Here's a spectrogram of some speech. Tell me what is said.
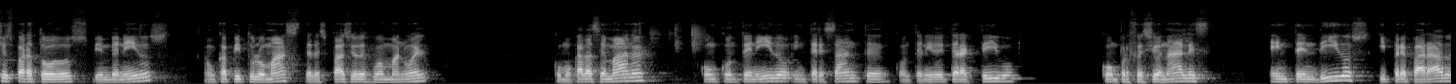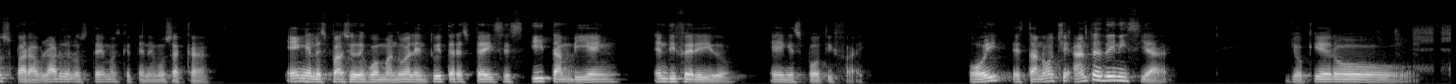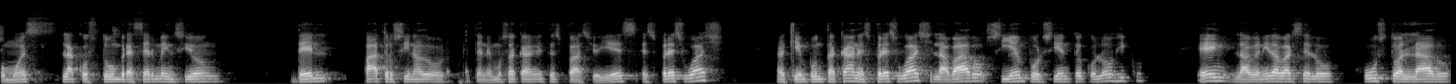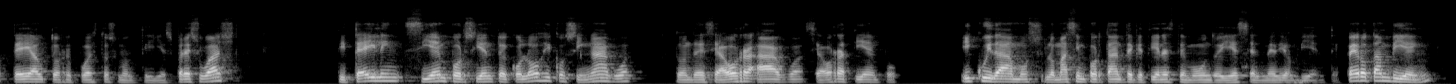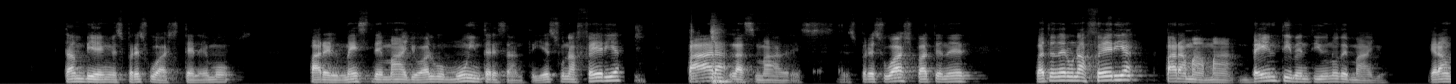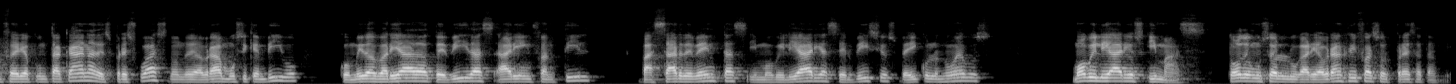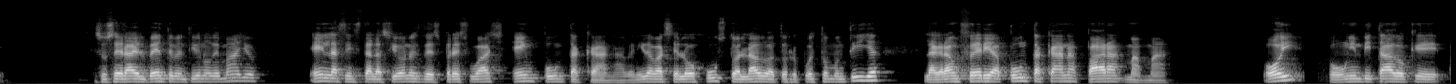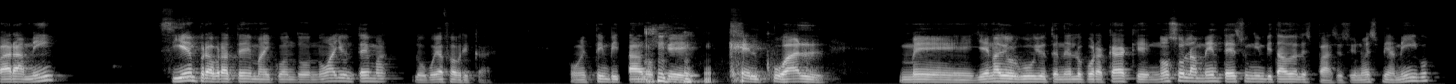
Noches para todos, bienvenidos a un capítulo más del espacio de Juan Manuel. Como cada semana, con contenido interesante, contenido interactivo, con profesionales entendidos y preparados para hablar de los temas que tenemos acá en el espacio de Juan Manuel, en Twitter Spaces y también en diferido en Spotify. Hoy, esta noche, antes de iniciar, yo quiero, como es la costumbre, hacer mención del patrocinador que tenemos acá en este espacio y es Express Wash, aquí en Punta Cana, Express Wash, lavado 100% ecológico en la avenida Barceló, justo al lado de Autorepuestos Montilla. Express Wash, detailing 100% ecológico, sin agua, donde se ahorra agua, se ahorra tiempo y cuidamos lo más importante que tiene este mundo y es el medio ambiente. Pero también, también Express Wash tenemos para el mes de mayo algo muy interesante y es una feria para las madres. Express Wash va a tener, va a tener una feria para mamá, 20 y 21 de mayo. Gran Feria Punta Cana de Express Wash, donde habrá música en vivo, comidas variadas, bebidas, área infantil, bazar de ventas, inmobiliarias, servicios, vehículos nuevos, mobiliarios y más. Todo en un solo lugar y habrán rifas sorpresa también. Eso será el 20-21 de mayo en las instalaciones de Express Wash en Punta Cana, Avenida Barceló, justo al lado de Torre Puesto Montilla, la gran feria Punta Cana para mamá. Hoy, con un invitado que para mí siempre habrá tema y cuando no hay un tema, lo voy a fabricar. Con este invitado que, que el cual me llena de orgullo tenerlo por acá, que no solamente es un invitado del espacio, sino es mi amigo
